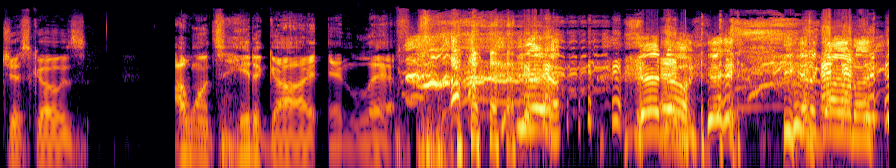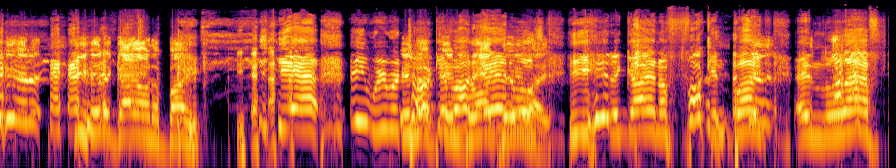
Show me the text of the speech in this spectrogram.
just goes. I once hit a guy and left. Yeah. Yeah, no. he hit a guy on a he hit a, he hit a guy on a bike. yeah, he- we were the- talking in about animals. daylight. He hit a guy on a fucking bike and left,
